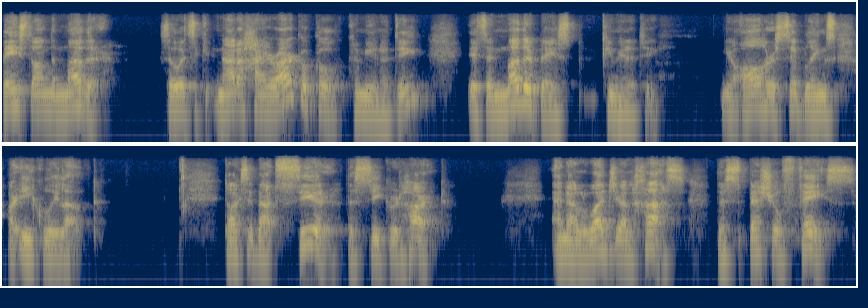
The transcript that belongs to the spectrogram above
based on the mother. So it's not a hierarchical community, it's a mother based community. You know, all her siblings are equally loved. Talks about Sir, the secret heart, and Al Waj al Khas, the special face.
